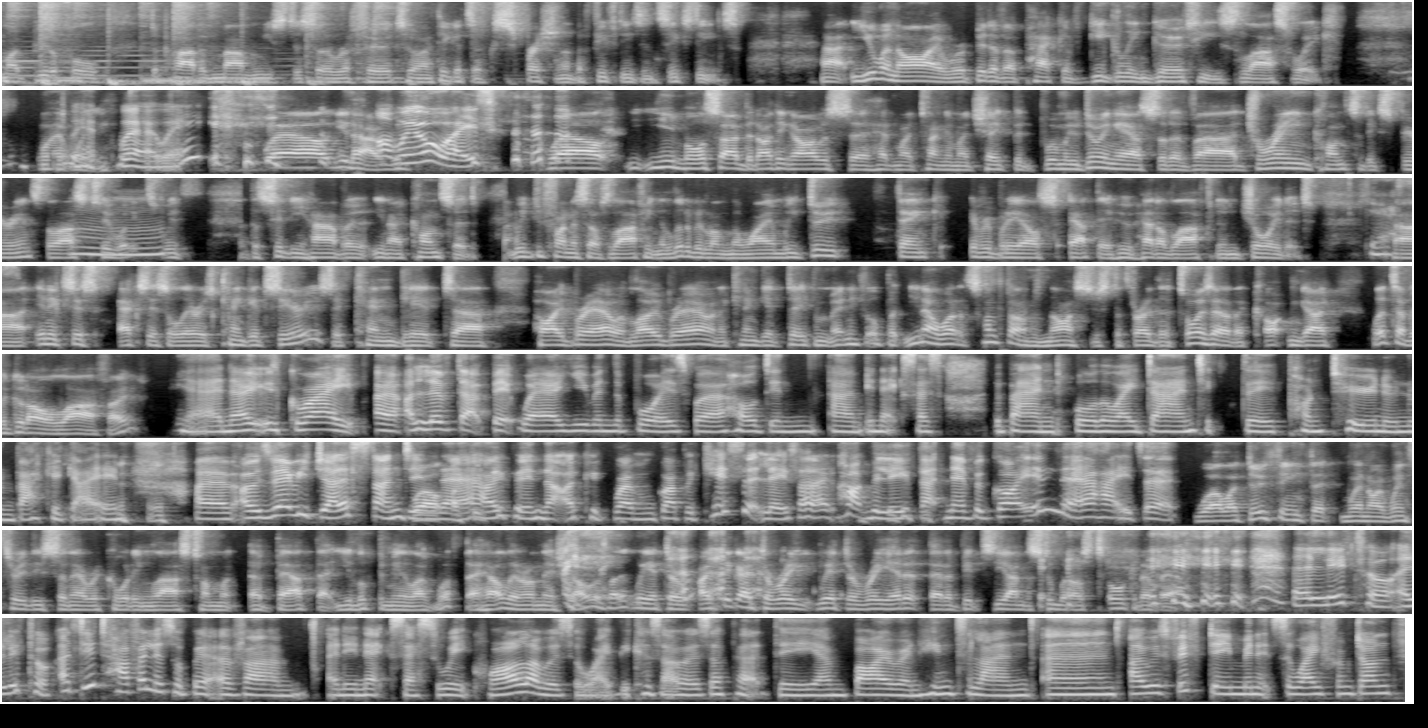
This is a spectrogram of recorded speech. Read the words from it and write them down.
My beautiful departed mum used to sort of refer to, and I think it's an expression of the 50s and 60s. Uh, you and I were a bit of a pack of giggling Gerties last week, weren't we? Were we? Well, you know, aren't we, we always? well, you more so, but I think I was uh, had my tongue in my cheek. But when we were doing our sort of uh, dream concert experience the last mm. two weeks mm. with the Sydney Harbour, you know, concert, we did find ourselves laughing a little bit along the way, and we do thank everybody else out there who had a laugh and enjoyed it. Yes. Uh, INXS access all areas can get serious. It can get uh, highbrow and lowbrow, and it can get deep and meaningful. But you know what? It's sometimes nice just to throw the toys out of the cot and go, let's have a good old laugh, eh? Yeah, no, it was great. Uh, I loved that bit where you and the boys were holding um, excess the band all the way down to the pontoon and back again. um, I was very jealous standing well, there, think, hoping that I could grab grab a kiss at least. I can't believe that never got in there, Hayden. Well, I do think that when I went through this in our recording last time about that, you looked at me like, "What the hell? They're on their shoulders." I think we had to. I think I had to re. We had to re-edit that a bit so you understood what I was talking about. a little, a little. I did have a little bit of um, an INXS week while I was away because I was up at the um, Byron hinterland and I was 15 minutes away from John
